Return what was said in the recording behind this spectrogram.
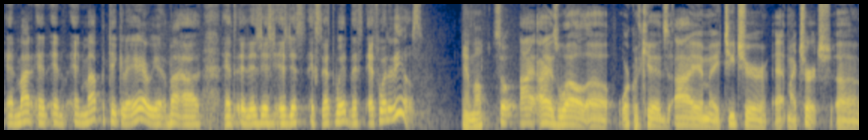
in my in, in, in my particular area. My uh, it, it's just it's just it's, that's what that's, that's what it is. Yeah, Mo. So I, I as well uh, work with kids. I am a teacher at my church. Uh,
